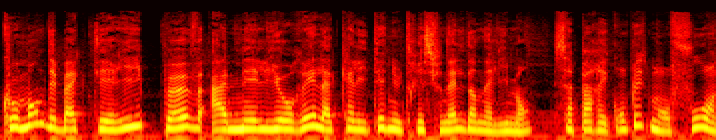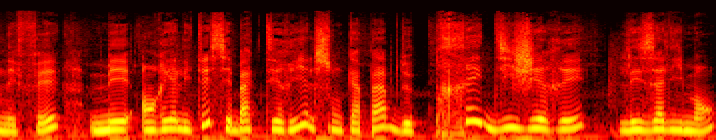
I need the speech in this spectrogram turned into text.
Comment des bactéries peuvent améliorer la qualité nutritionnelle d'un aliment? Ça paraît complètement fou en effet, mais en réalité ces bactéries, elles sont capables de prédigérer les aliments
